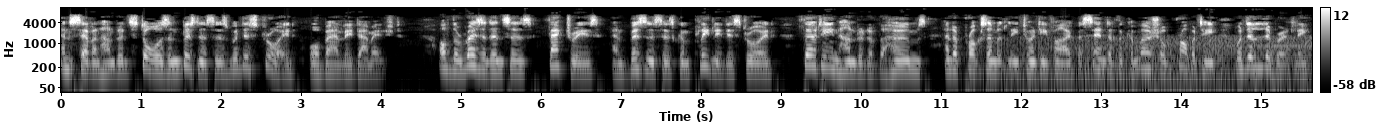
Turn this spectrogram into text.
and 700 stores and businesses were destroyed or badly damaged. Of the residences, factories, and businesses completely destroyed, 1,300 of the homes and approximately 25% of the commercial property were deliberately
